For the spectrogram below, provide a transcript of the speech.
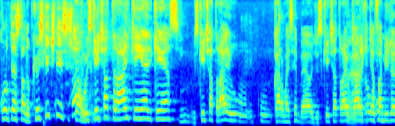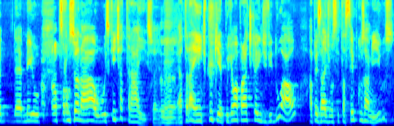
contestador. Porque o skate tem esse histórico. Não, o skate atrai quem é, quem é assim. O skate atrai o, o cara mais rebelde. O skate atrai o cara que tem a família é, meio a- a- disfuncional. O skate atrai isso. É, é atraente. Por quê? Porque é uma prática individual, apesar de você estar sempre com os amigos,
